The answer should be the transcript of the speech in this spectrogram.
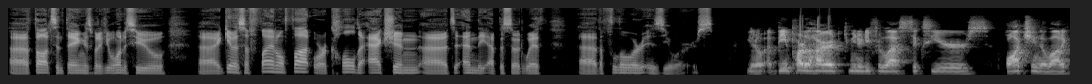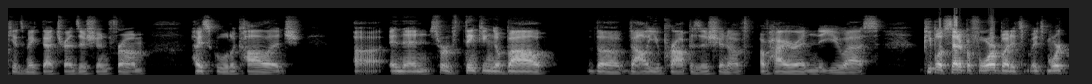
uh, thoughts and things, but if you wanted to uh, give us a final thought or a call to action uh, to end the episode with, uh, the floor is yours. You know, being part of the higher ed community for the last six years, watching a lot of kids make that transition from high school to college, uh, and then sort of thinking about the value proposition of of higher ed in the U.S people have said it before, but it's it's more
